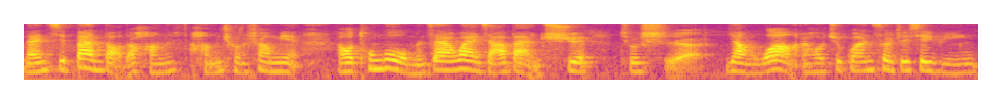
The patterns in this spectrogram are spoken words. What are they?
南极半岛的航航程上面，然后通过我们在外甲板去就是仰望，然后去观测这些云，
